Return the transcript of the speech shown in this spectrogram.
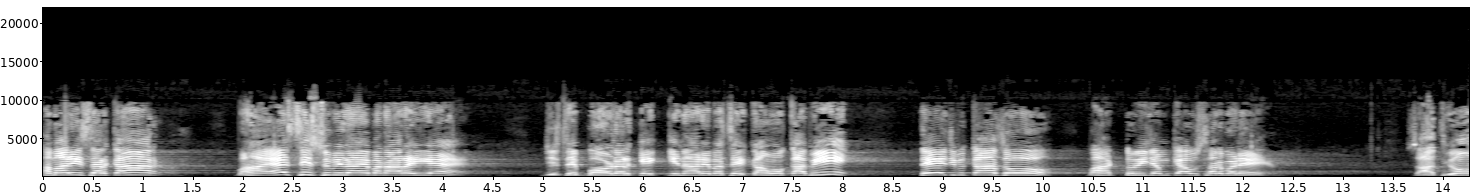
हमारी सरकार वहाँ ऐसी सुविधाएँ बना रही है, जिससे बॉर्डर के किनारे बसे गाँवों का भी तेज विकास हो, वहाँ टूरिज़्म के अवसर बढ़े। साथियों,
